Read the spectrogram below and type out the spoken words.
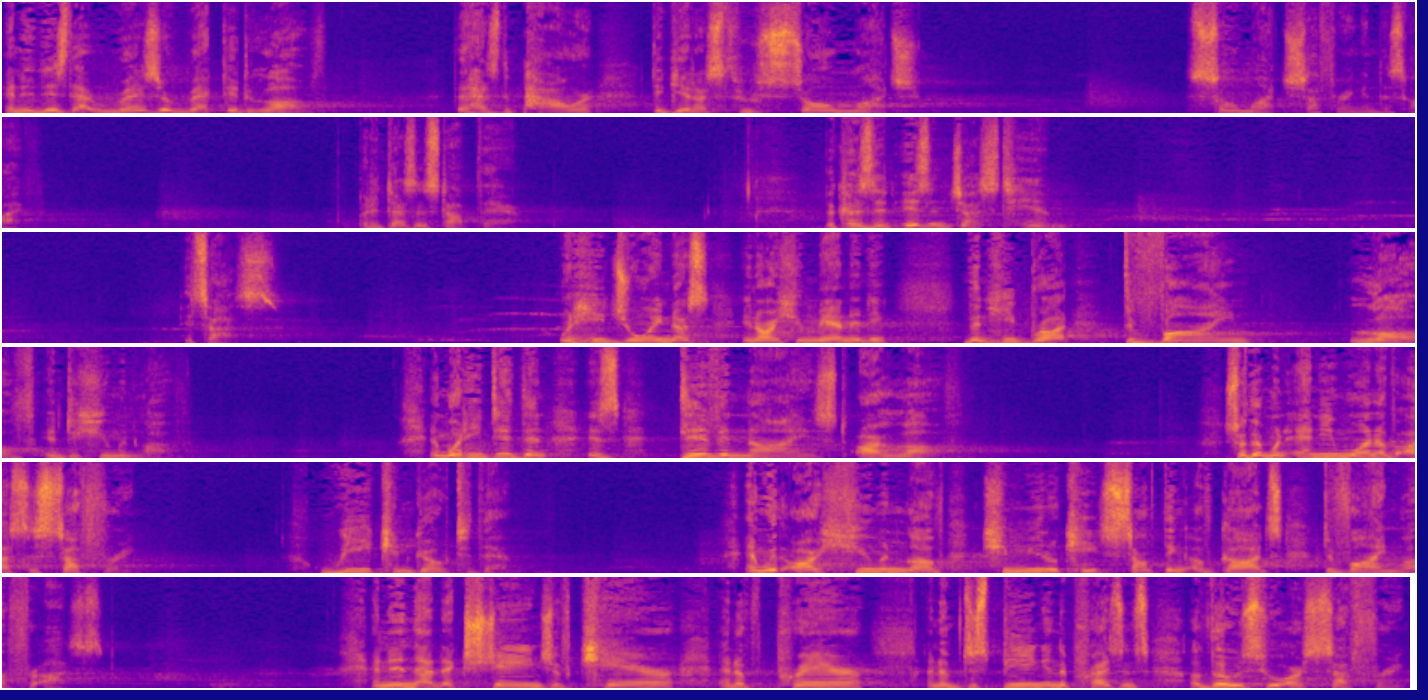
And it is that resurrected love that has the power to get us through so much so much suffering in this life. But it doesn't stop there. Because it isn't just Him, it's us. When He joined us in our humanity, then He brought divine love into human love. And what He did then is divinized our love so that when any one of us is suffering, we can go to them. And with our human love, communicate something of God's divine love for us. And in that exchange of care and of prayer and of just being in the presence of those who are suffering,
